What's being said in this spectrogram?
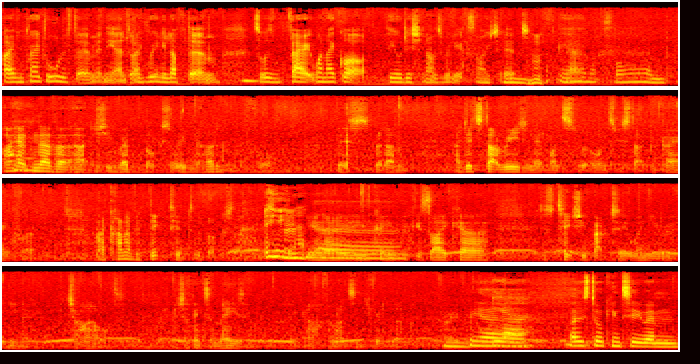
I read all of them in the end. and I really loved them. So I was very when I got the audition, I was really excited. Yeah. That's fun. I had never actually read the books or even heard of them before this, but um, I did start reading it once once we started preparing for it. I'm kind of addicted to the books now. yeah. You know, you can, it's like uh, just takes you back to when you were, you know, a child, which I think is amazing. I think Arthur Ransome's written that very, very Yeah. Yeah. I was talking to um,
